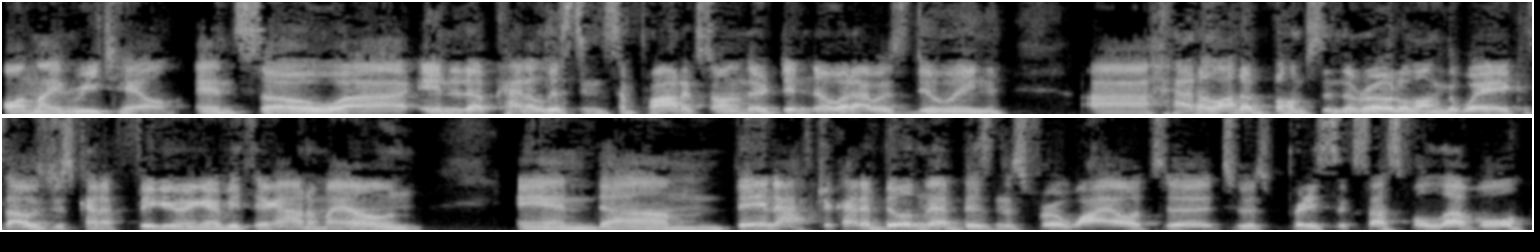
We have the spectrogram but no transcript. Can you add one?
online retail. And so, uh, ended up kind of listing some products on there, didn't know what I was doing. Uh, had a lot of bumps in the road along the way because I was just kind of figuring everything out on my own. And um, then after kind of building that business for a while to, to a pretty successful level,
